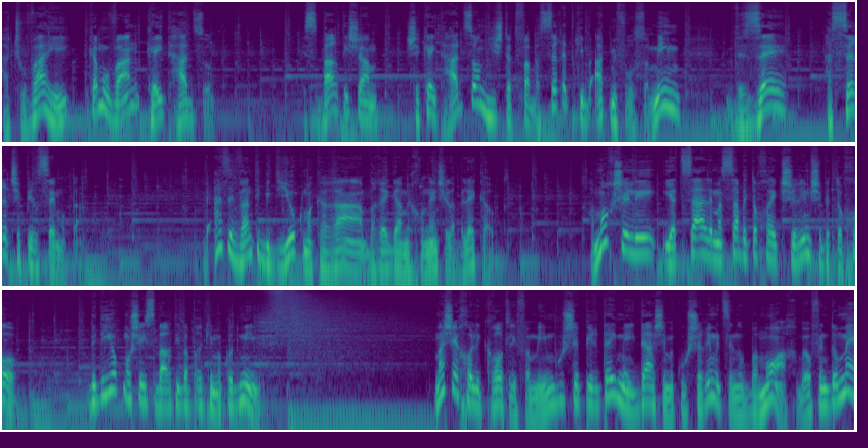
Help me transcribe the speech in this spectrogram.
התשובה היא, כמובן, קייט הדסון. הסברתי שם שקייט הדסון השתתפה בסרט כמעט מפורסמים, וזה הסרט שפרסם אותה. ואז הבנתי בדיוק מה קרה ברגע המכונן של הבלקאוט. המוח שלי יצא למסע בתוך ההקשרים שבתוכו, בדיוק כמו שהסברתי בפרקים הקודמים. מה שיכול לקרות לפעמים הוא שפרטי מידע שמקושרים אצלנו במוח באופן דומה,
